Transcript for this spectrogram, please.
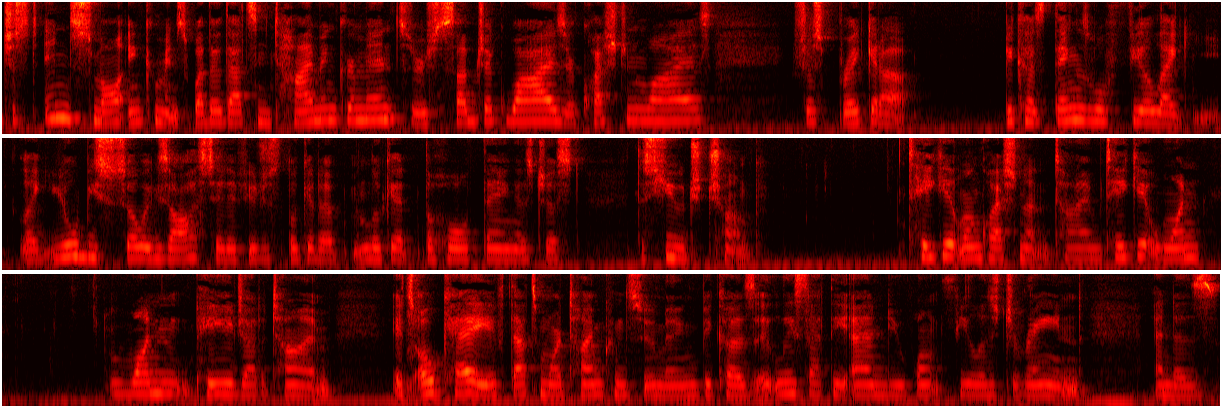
just in small increments, whether that's in time increments or subject wise or question wise, just break it up because things will feel like like you'll be so exhausted if you just look at a look at the whole thing as just this huge chunk. Take it one question at a time. Take it one one page at a time. It's okay if that's more time consuming because at least at the end you won't feel as drained and as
